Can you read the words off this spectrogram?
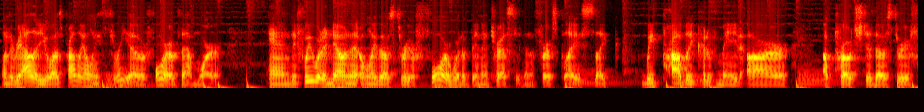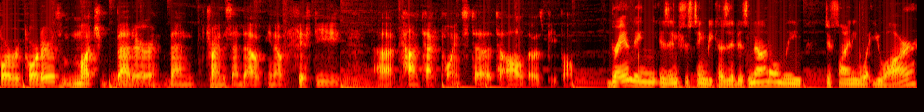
when the reality was probably only three or four of them were. And if we would have known that only those three or four would have been interested in the first place, like we probably could have made our approach to those three or four reporters much better than trying to send out, you know, 50 uh, contact points to, to all those people. Branding is interesting because it is not only defining what you are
